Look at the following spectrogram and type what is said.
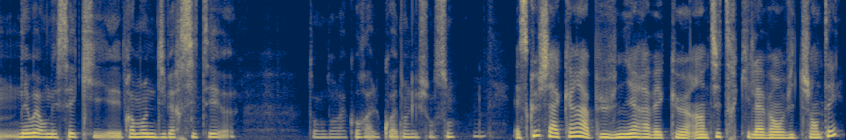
mais ouais on essaie qu'il y ait vraiment une diversité dans, dans la chorale quoi dans les chansons Est-ce que chacun a pu venir avec un titre qu'il avait envie de chanter?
